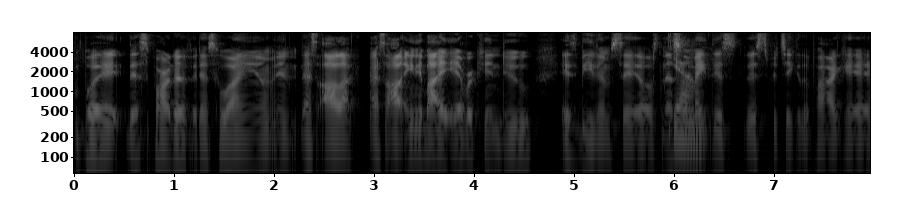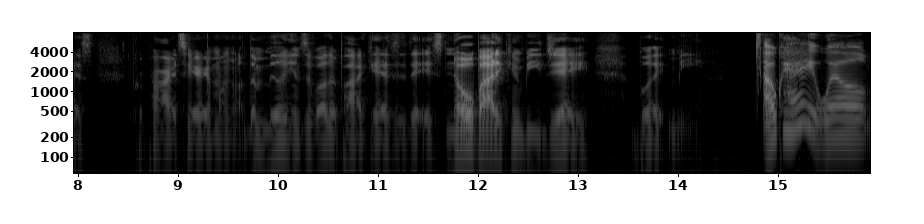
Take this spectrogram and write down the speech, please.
but that's a part of it. That's who I am, and that's all I. That's all anybody ever can do is be themselves. And that's Yeah. what make this this particular podcast proprietary among the millions of other podcasts. Is that it's nobody can be Jay but me. Okay, well,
